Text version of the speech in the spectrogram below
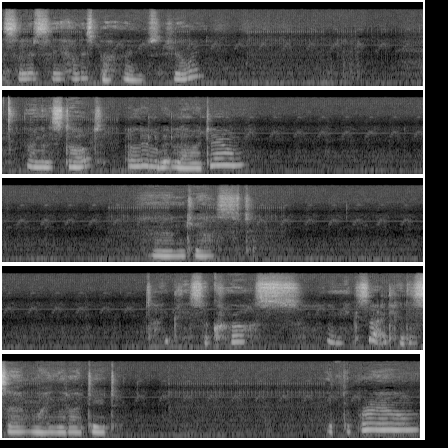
So let's see how this behaves, shall we? I'm going to start a little bit lower down and just take this across in exactly the same way that I did with the brown.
